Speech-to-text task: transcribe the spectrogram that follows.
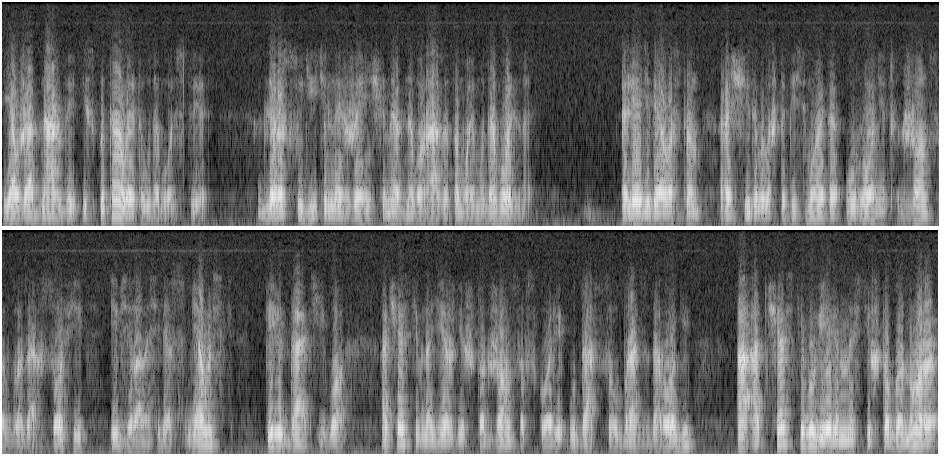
я уже однажды испытала это удовольствие. Для рассудительной женщины одного раза, по-моему, довольно». Леди Беллостон рассчитывала, что письмо это уронит Джонса в глазах Софьи и взяла на себя смелость передать его, отчасти в надежде, что Джонса вскоре удастся убрать с дороги, а отчасти в уверенности, что Гонора,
